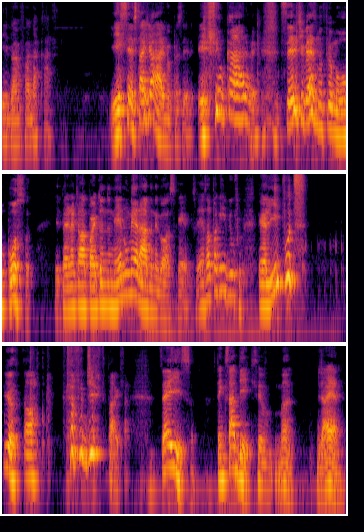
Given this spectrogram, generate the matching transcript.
ele dorme fora da casa. Esse é o estagiário, meu parceiro. Esse é o cara, velho. Se ele tivesse no filme O Oposto, ele estaria naquela parte onde nem é numerado o negócio. Isso aí é só pra quem viu o filme. E ali, putz, viu? Ó, tá fudido, parça. Isso é isso. Você tem que saber que você, mano, já era.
